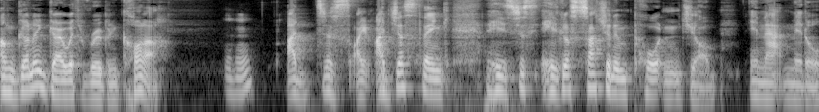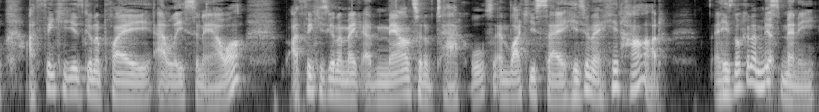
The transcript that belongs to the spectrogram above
I'm gonna go with Reuben Cotter. I just like I just think he's just he's got such an important job in that middle. I think he is going to play at least an hour. I think he's going to make a mountain of tackles, and like you say, he's going to hit hard. And he's not going to miss many.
